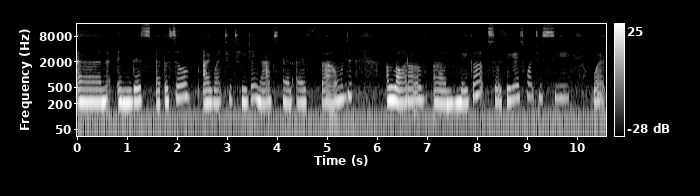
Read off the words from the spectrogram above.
And in this episode I went to TJ Maxx and I found a lot of um, makeup. So if you guys want to see what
